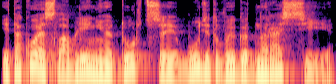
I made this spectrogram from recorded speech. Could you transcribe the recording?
И такое ослабление Турции будет выгодно России,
